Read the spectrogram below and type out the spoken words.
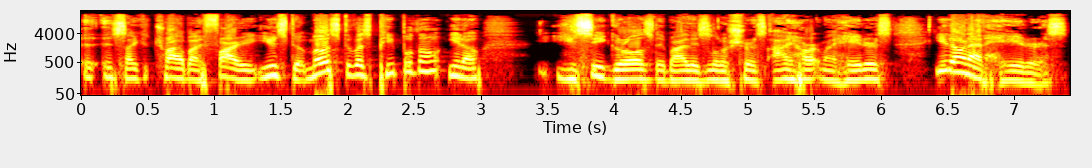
it's like a trial by fire. You're used to it. Most of us people don't, you know, you see girls, they buy these little shirts, I heart my haters. You don't have haters.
